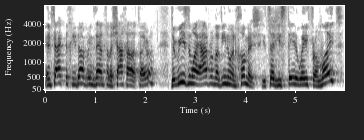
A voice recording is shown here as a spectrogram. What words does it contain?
In fact, the Chidah brings down from the Shachal Torah. The reason why Avram Avinu and Chumash, he said he stayed away from light,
